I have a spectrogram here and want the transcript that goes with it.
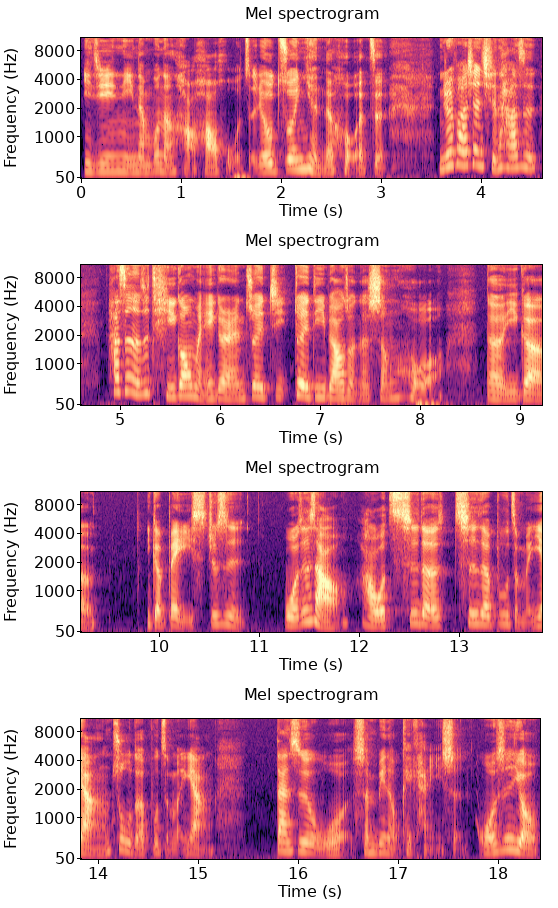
以及你能不能好好活着、有尊严的活着，你就会发现其实它是它真的是提供每一个人最低最低标准的生活的一个一个 base，就是我至少好，我吃的吃的不怎么样，住的不怎么样。但是我生病了，我可以看医生。我是有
